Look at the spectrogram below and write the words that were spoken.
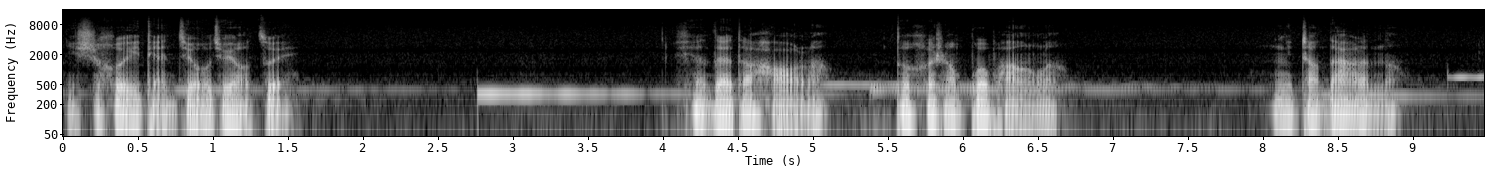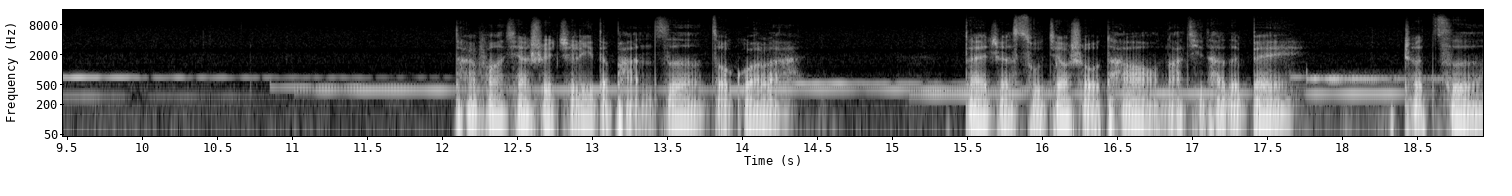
你是喝一点酒就要醉。现在倒好了，都喝上波旁了。你长大了呢。他放下水池里的盘子，走过来，戴着塑胶手套，拿起他的杯。这次，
